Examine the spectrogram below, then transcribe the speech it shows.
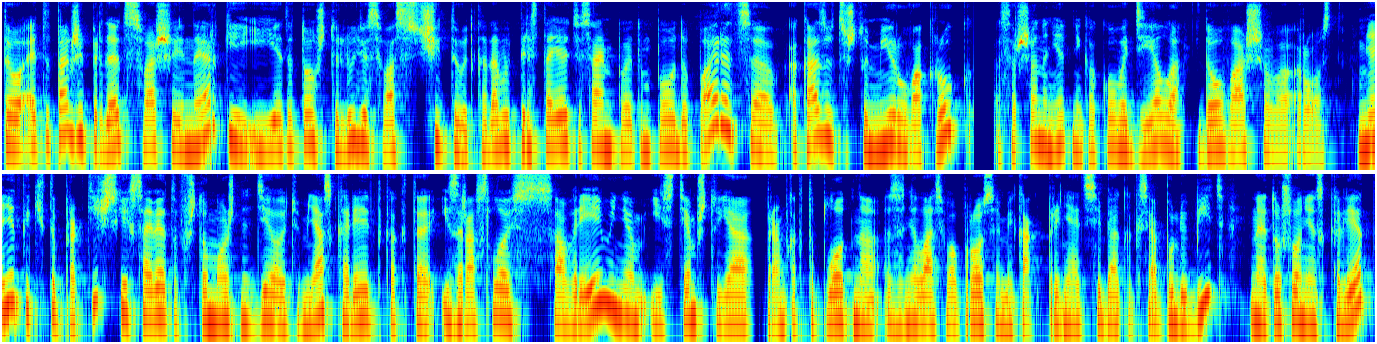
то это также передается с вашей энергией, и это то, что люди с вас считывают. Когда вы перестаете сами по этому поводу париться, оказывается, что миру вокруг совершенно нет никакого дела до вашего роста. У меня нет каких-то практических советов, что можно делать. У меня скорее это как-то изрослось со временем и с тем, что я прям как-то плотно занялась вопросами, как принять себя, как себя полюбить. На это ушло несколько лет.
